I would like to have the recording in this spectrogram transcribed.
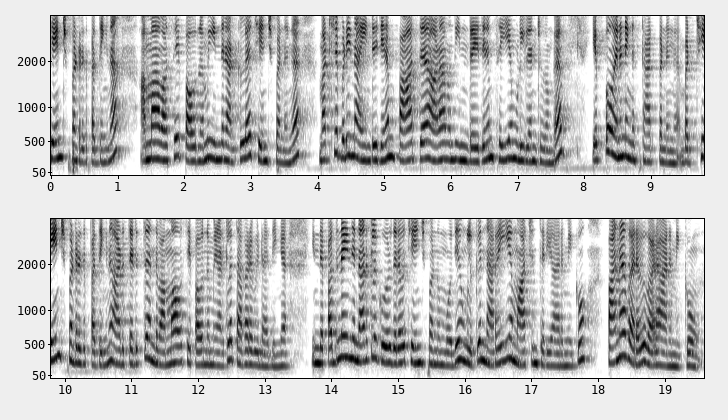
சேஞ்ச் பண்ணுறது பார்த்தீங்கன்னா அமாவாசை பௌர்ணமி இந்த நாட்களில் சேஞ்ச் பண்ணுங்கள் மற்றபடி நான் இன்றைய தினம் பார்த்தேன் ஆனால் வந்து இன்றைய தினம் செய்ய முடியலன்றவங்க எப்போ வேணால் நீங்கள் ஸ்டார்ட் பண்ணுங்கள் பட் சேஞ்ச் பண்ணுறது பார்த்தீங்கன்னா அடுத்தடுத்து அந்த அமாவாசை பௌர்ணமி நாட்களை தவற விடாதீங்க. இந்த பதினைந்து நாட்களுக்கு ஒரு தடவை சேஞ்ச் பண்ணும்போதே உங்களுக்கு நிறைய மாற்றம் தெரிய ஆரம்பிக்கும். பண வரவு வர ஆரம்பிக்கும்.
